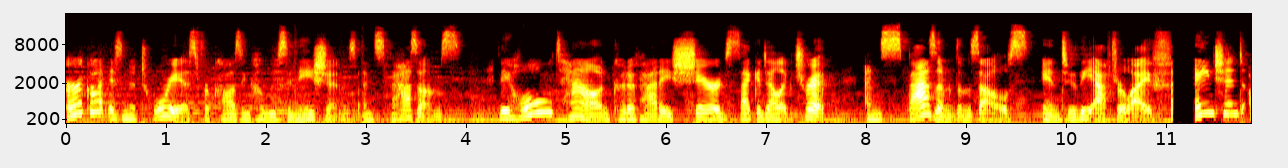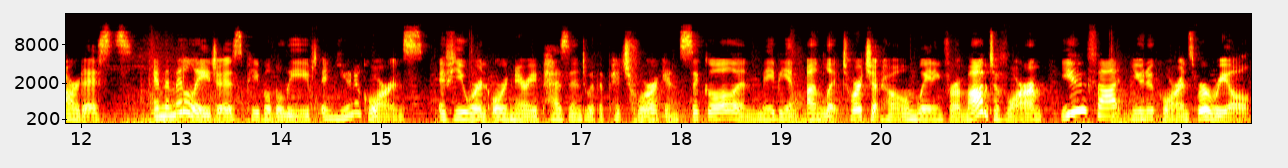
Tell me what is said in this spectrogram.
Ergot is notorious for causing hallucinations and spasms. The whole town could have had a shared psychedelic trip and spasmed themselves into the afterlife. Ancient artists. In the Middle Ages, people believed in unicorns. If you were an ordinary peasant with a pitchfork and sickle and maybe an unlit torch at home waiting for a mob to form, you thought unicorns were real.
